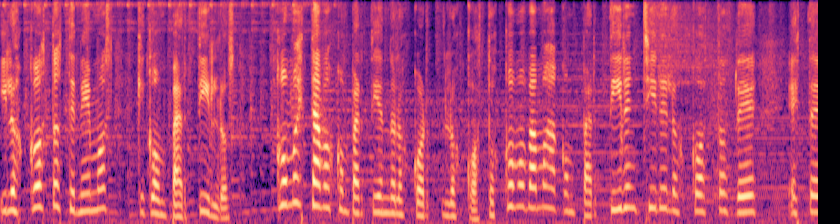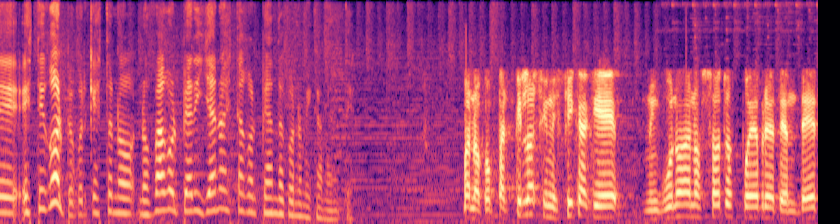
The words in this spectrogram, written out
y los costos tenemos que compartirlos. ¿Cómo estamos compartiendo los, los costos? ¿Cómo vamos a compartir en Chile los costos de este, este golpe? Porque esto no, nos va a golpear y ya nos está golpeando económicamente. Bueno, compartirlo significa que ninguno de nosotros puede pretender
